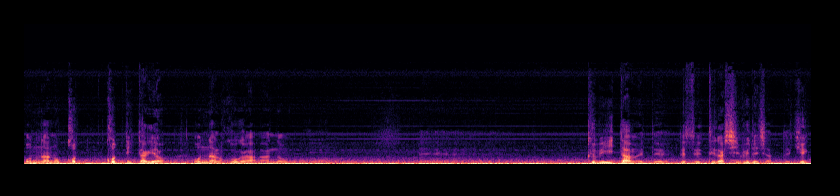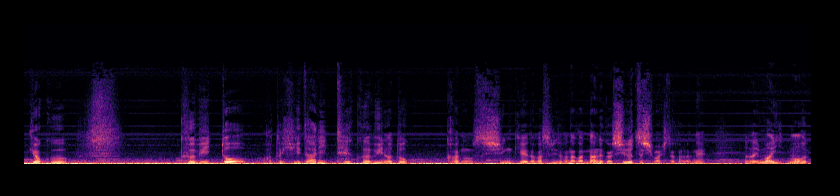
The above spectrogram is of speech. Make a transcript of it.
女の子子って言ってあげよう。女の子があの、えー、首痛めてで手がしびれちゃって結局首とあと左手首のどっかの神経とか筋とかなんか何か手術しましたからね。今もう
